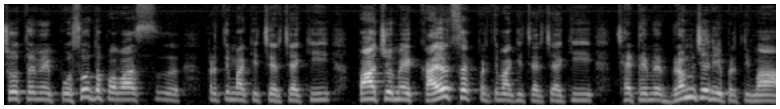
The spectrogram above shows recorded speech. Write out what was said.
चौथे में पोषोदपवास प्रतिमा की चर्चा की, पाँचवें में कायोत्सक प्रतिमा की चर्चा की, छठे में ब्रह्मचर्य प्रतिमा,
